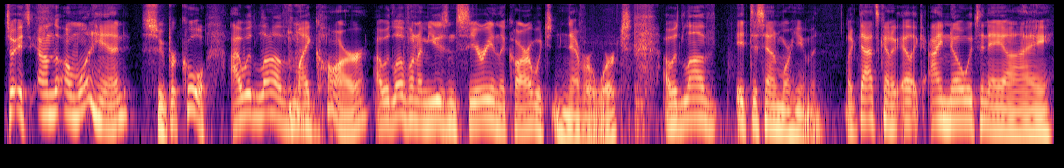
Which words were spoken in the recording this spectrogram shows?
So it's on the, on one hand super cool. I would love my car. I would love when I'm using Siri in the car, which never works. I would love it to sound more human. Like that's kind of like I know it's an AI.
